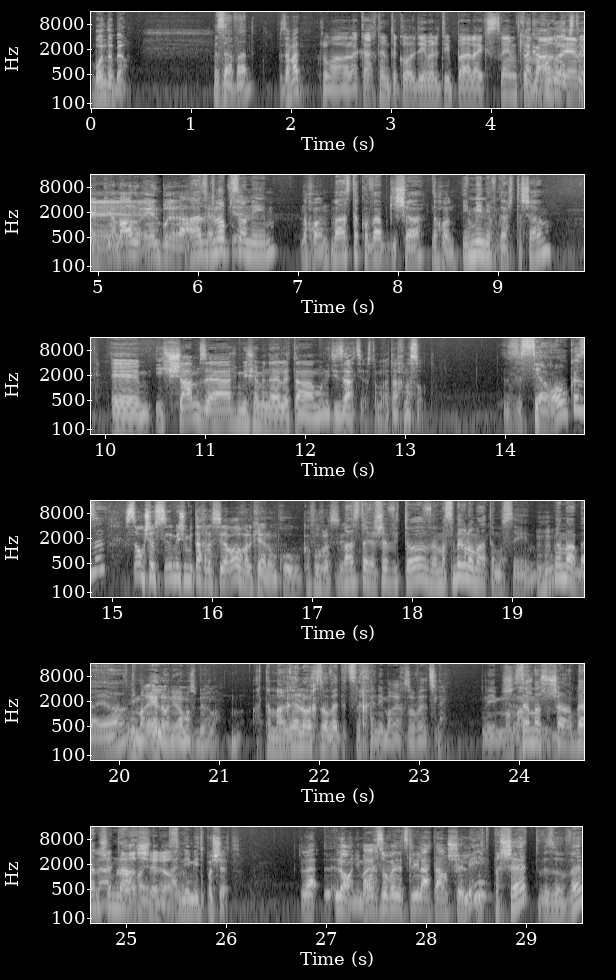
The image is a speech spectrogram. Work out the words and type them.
בוא נדבר. וזה עבד. וזה עבד. כלומר לקחתם את הכל דימל טיפה לאקסטרים, כי לקחנו אותו אמרתם, לאקסטרים, כי אה, אמרנו אין ברירה. ואז אחרת. גלובס כן. נכון. ואז אתה קובע פגישה. נכון. עם מי נפגשת שם? אמ, שם זה היה מי שמנהל את המוניטיזציה, זאת אומרת ההכנסות. זה CRO כזה? סוג של מישהו מתחת ל-CRO, אבל כן, הוא- כפוף ל-CRO. ואז אתה יושב איתו ומסביר לו מה אתם עושים, ומה הבעיה. אני מראה לו, אני לא מסביר לו. אתה מראה לו איך זה עובד אצלכם. אני מראה איך זה עובד אצלי. שזה משהו שהרבה אנשים לא יכולים. לעשות. אני מתפשט. לא, לא, אני מראה איך זה עובד אצלי לאתר שלי, מתפשט וזה עובד?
